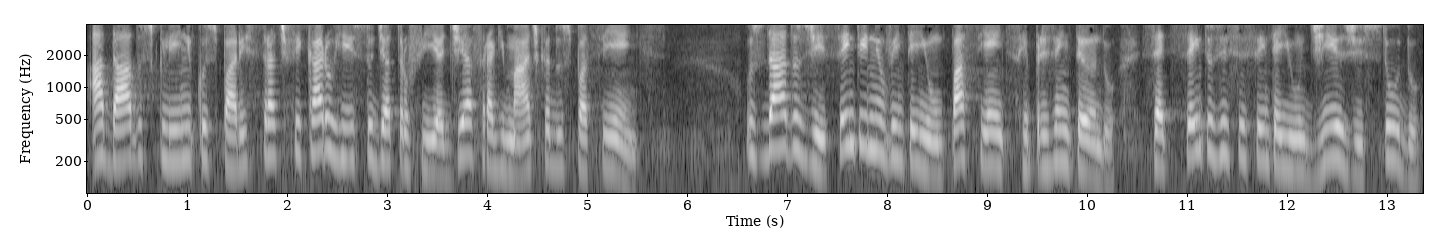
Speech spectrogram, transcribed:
a dados clínicos para estratificar o risco de atrofia diafragmática dos pacientes. Os dados de 191 pacientes, representando 761 dias de estudo,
